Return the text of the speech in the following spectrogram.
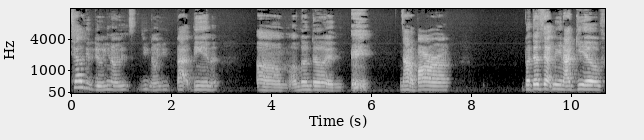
tells you to do. You know, it's, you know, you about being um, a lender and not a borrower. But does that mean I give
